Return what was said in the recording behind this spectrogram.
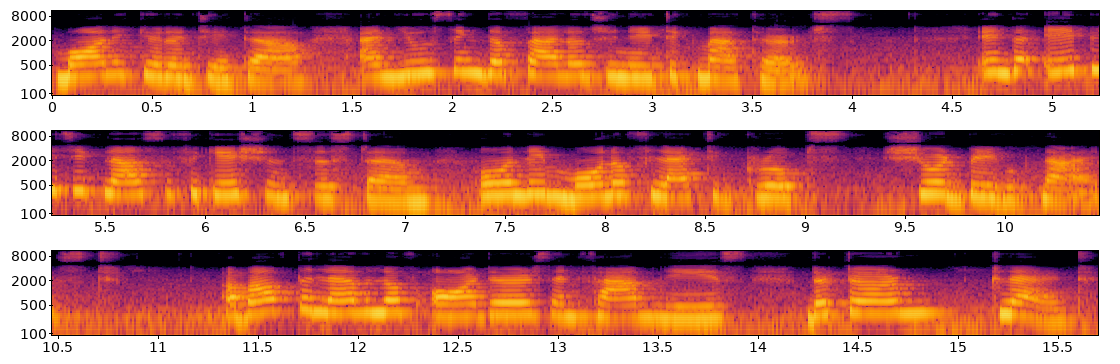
molecular data and using the phylogenetic methods. In the APG classification system, only monophyletic groups should be recognized. Above the level of orders and families, the term clade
